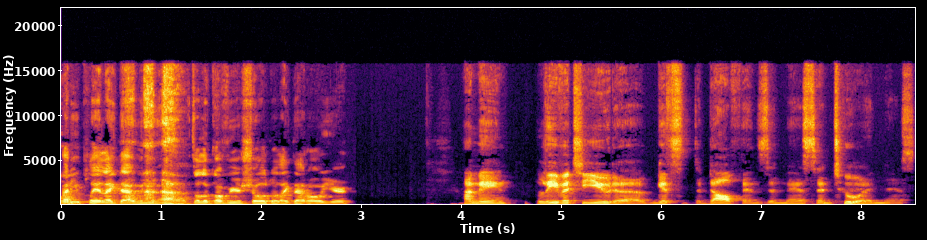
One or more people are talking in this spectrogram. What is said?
how do you play like that when you have to look over your shoulder like that all year? I mean, leave it to you to get the Dolphins in this and Tua in this.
